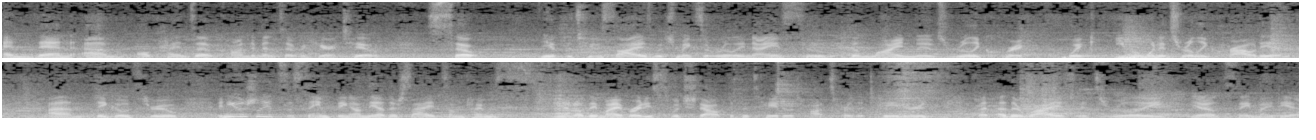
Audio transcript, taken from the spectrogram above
and then um, all kinds of condiments over here too. So you have the two sides, which makes it really nice. So the line moves really quick, quick, even when it's really crowded. Um, they go through, and usually it's the same thing on the other side. Sometimes, you know, they might have already switched out the potato tots for the taters, but otherwise it's really, you know, the same idea.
